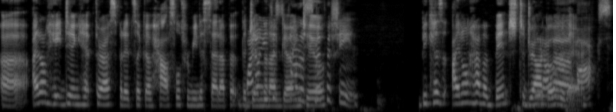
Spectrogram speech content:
uh, I don't hate doing hip thrusts, but it's like a hassle for me to set up at the Why gym that I'm just put on going to Smith machine? because I don't have a bench to drag over there. box.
